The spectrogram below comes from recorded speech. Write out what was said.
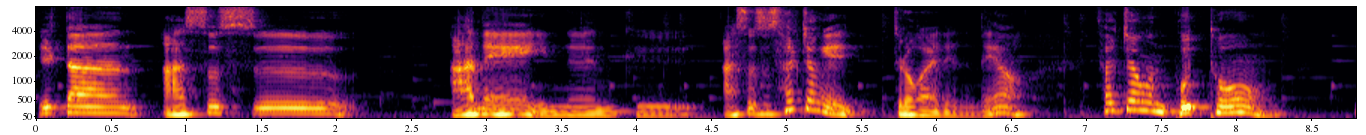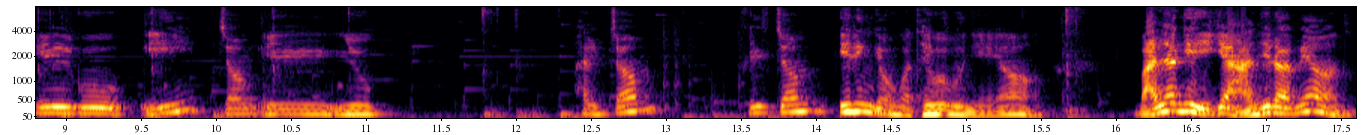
일단 아수스 안에 있는 그 아수스 설정에 들어가야 되는데요. 설정은 보통 192.16 8.1.1인 경우가 대부분이에요. 만약에 이게 아니라면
